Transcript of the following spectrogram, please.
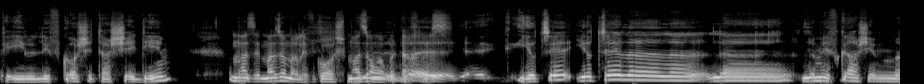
כאילו לפגוש את השדים. מה זה, מה זה אומר לפגוש? מה זה אומר בתכלס? יוצא, יוצא ל, ל, ל, למפגש עם uh,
